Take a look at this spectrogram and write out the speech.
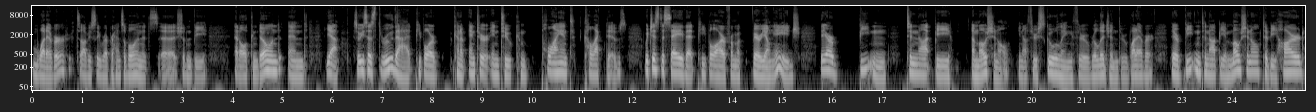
whatever. It's obviously reprehensible and it's uh, shouldn't be at all condoned. And yeah, so he says through that people are kind of enter into compliant collectives, which is to say that people are from a very young age they are beaten to not be emotional, you know, through schooling, through religion, through whatever. They're beaten to not be emotional, to be hard,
